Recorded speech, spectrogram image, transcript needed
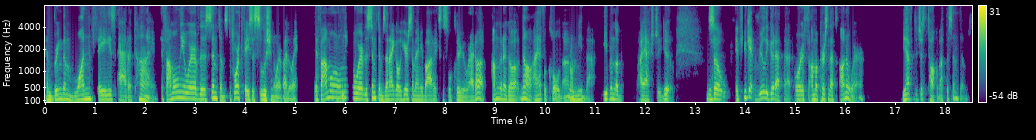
and bring them one phase at a time. If I'm only aware of the symptoms, the fourth phase is solution aware, by the way. If I'm mm-hmm. only aware of the symptoms and I go, here's some antibiotics, this will clear you right up, I'm going to go, no, I have a cold. I don't mm-hmm. need that, even though I actually do. So if you get really good at that, or if I'm a person that's unaware, you have to just talk about the symptoms.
